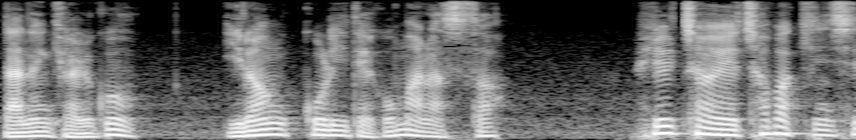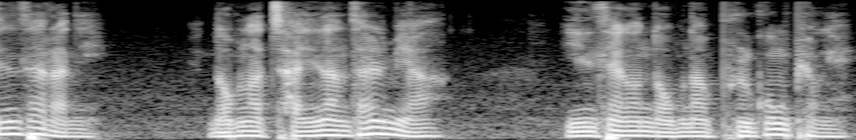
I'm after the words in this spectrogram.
나는 결국 이런 꼴이 되고 말았어. 휠체어에 처박힌 신세라니. 너무나 잔인한 삶이야. 인생은 너무나 불공평해.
